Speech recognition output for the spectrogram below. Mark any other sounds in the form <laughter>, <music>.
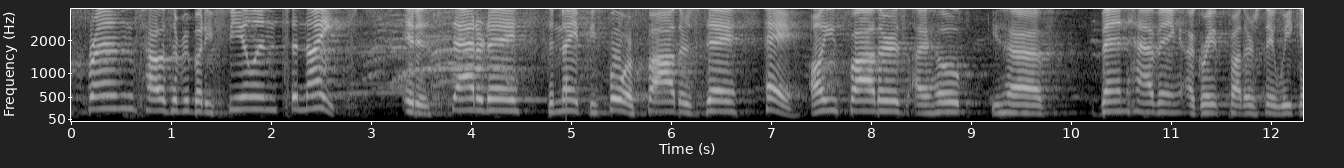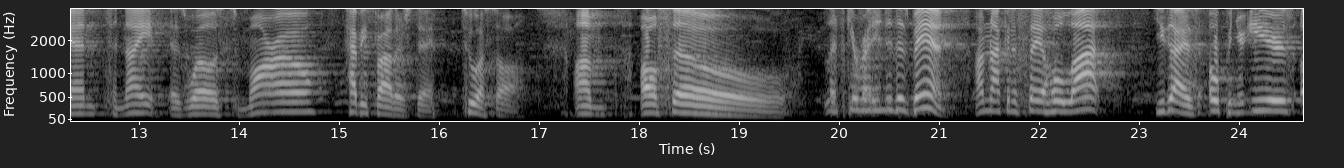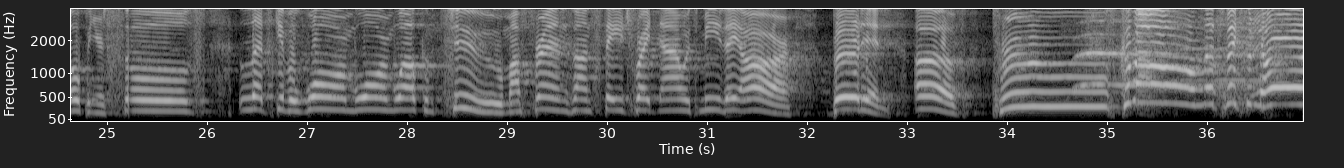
friends. How's everybody feeling tonight? It is Saturday, the night before Father's Day. Hey, all you fathers, I hope you have been having a great Father's Day weekend tonight as well as tomorrow. Happy Father's Day to us all. Um, also, let's get right into this band. I'm not going to say a whole lot. You guys, open your ears, open your souls. Let's give a warm, warm welcome to my friends on stage right now with me. They are Burden of Proof. Come on, let's make some noise.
